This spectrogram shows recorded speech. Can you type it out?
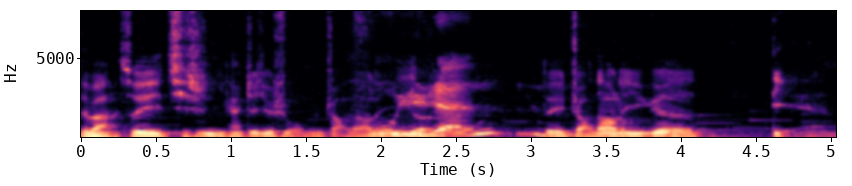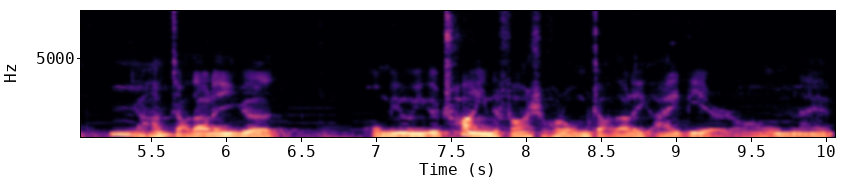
对吧？所以其实你看，这就是我们找到了一个人，对，找到了一个点，然后找到了一个。我们用一个创意的方式，或者我们找到了一个 idea，然后我们来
